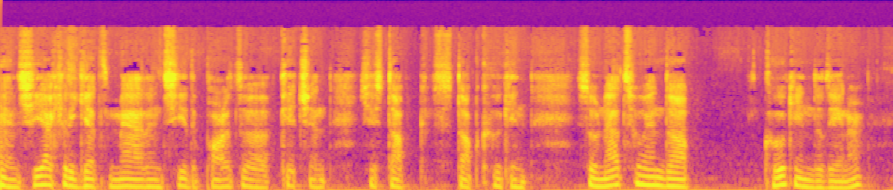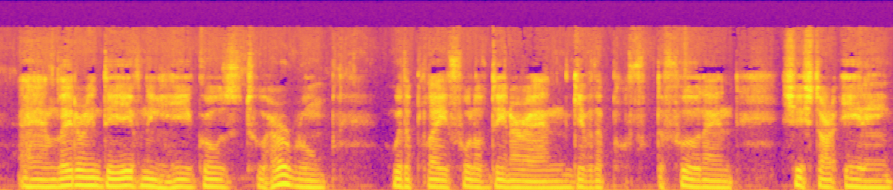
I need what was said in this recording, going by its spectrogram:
she actually gets mad and she departs the kitchen, she stop stop cooking. So Natsu end up cooking the dinner, and later in the evening he goes to her room with a plate full of dinner and give the the food, and she start eating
